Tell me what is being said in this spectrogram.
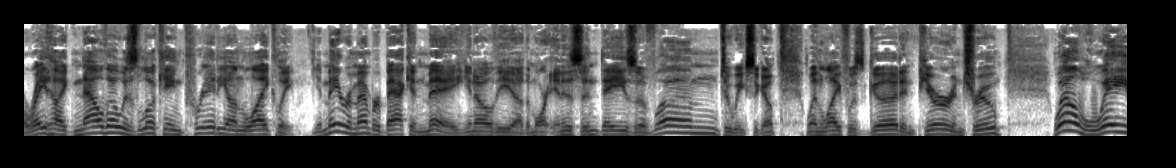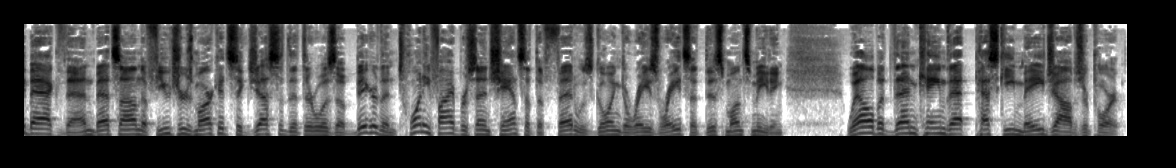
A rate hike now, though, is looking pretty unlikely. You may remember back in May, you know, the uh, the more innocent days of um, two weeks ago, when life was good and pure and true. Well, way back then, bets on the futures market suggested that there was a bigger than 25% chance that the Fed was going to raise rates at this month's meeting. Well, but then came that pesky May jobs report.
